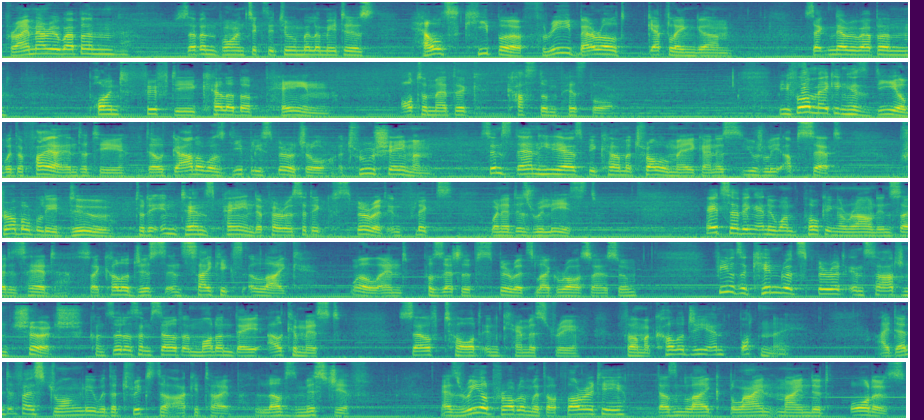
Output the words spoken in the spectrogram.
Primary weapon 7.62mm Hell's Keeper 3-barreled Gatling gun. Secondary weapon .50 caliber Pain automatic custom pistol. Before making his deal with the fire entity, Delgado was deeply spiritual, a true shaman. Since then he has become a troublemaker and is usually upset, probably due to the intense pain the parasitic spirit inflicts when it is released. Hates having anyone poking around inside his head, psychologists and psychics alike. Well, and possessive spirits like Ross, I assume. Feels a kindred spirit in Sergeant Church, considers himself a modern day alchemist, self taught in chemistry, pharmacology, and botany. Identifies strongly with the trickster archetype, loves mischief. Has real problem with authority, doesn't like blind minded orders.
